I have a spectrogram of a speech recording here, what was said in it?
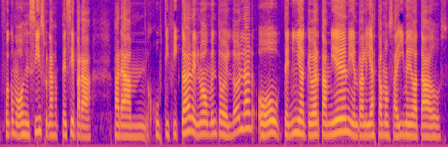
fue como vos decís, una especie para, para mm, justificar el nuevo aumento del dólar o tenía que ver también y en realidad estamos ahí medio atados.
